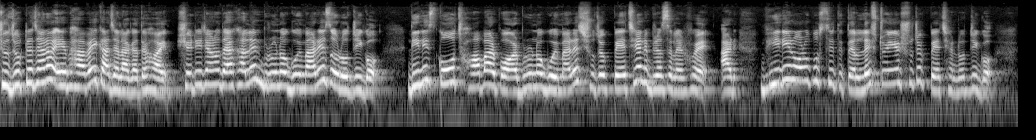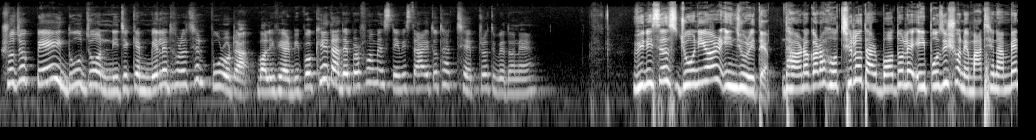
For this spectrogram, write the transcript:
সুযোগটা যেন এভাবেই কাজে লাগাতে হয়। সেটি যেন দেখালেন ব্রুনো গুইমারেজ ও রদ্রিগো দিনিস কোচ হবার পর ব্রুনো গুইমারেজ সুযোগ পেয়েছেন ব্রাজিলের হয়ে আর ভিনির অনুপস্থিতিতে লেফট উইংয়ের সুযোগ পেয়েছেন রদ্রিগো সুযোগ পেয়েই দুজন নিজেকে মেলে ধরেছেন পুরোটা। বলিভিয়ার বিপক্ষে তাদের পারফরমেন্স নিয়ে বিস্তারিত থাকছে প্রতিবেদনে। ভিনিসিয়াস জুনিয়র ইঞ্জুরিতে। ধারণা করা হচ্ছিল তার বদলে এই পজিশনে মাঠে নামবেন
